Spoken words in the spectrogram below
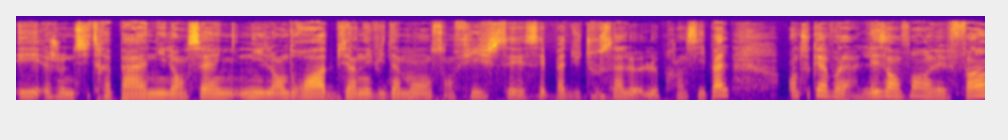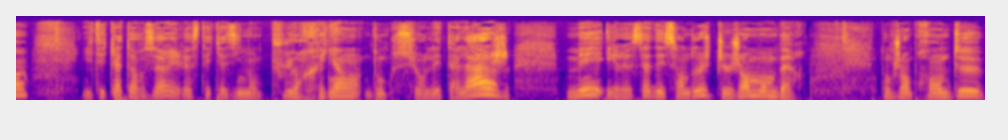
et je ne citerai pas ni l'enseigne ni l'endroit. Bien évidemment, on s'en fiche. C'est, pas du tout ça le, principal. En tout cas, voilà, les enfants avaient faim. Il était 14 h il restait quasiment plus rien donc sur l'étalage, mais il restait des sandwichs de jambon beurre. Donc j'en prends deux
